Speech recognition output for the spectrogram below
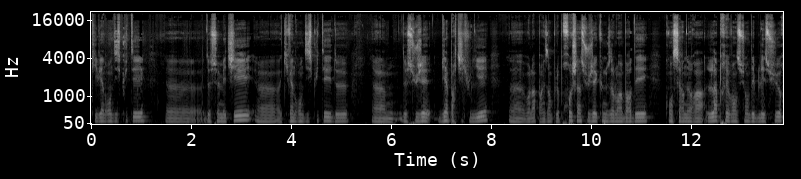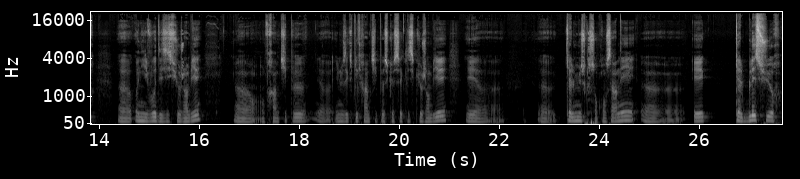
qui viendront discuter euh, de ce métier, euh, qui viendront discuter de, euh, de sujets bien particuliers. voilà, par exemple, le prochain sujet que nous allons aborder concernera la prévention des blessures au niveau des ischio-jambiers. on fera un petit peu, il nous expliquera un petit peu ce que c'est que l'ischio-jambier et quels muscles sont concernés et quelles blessures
